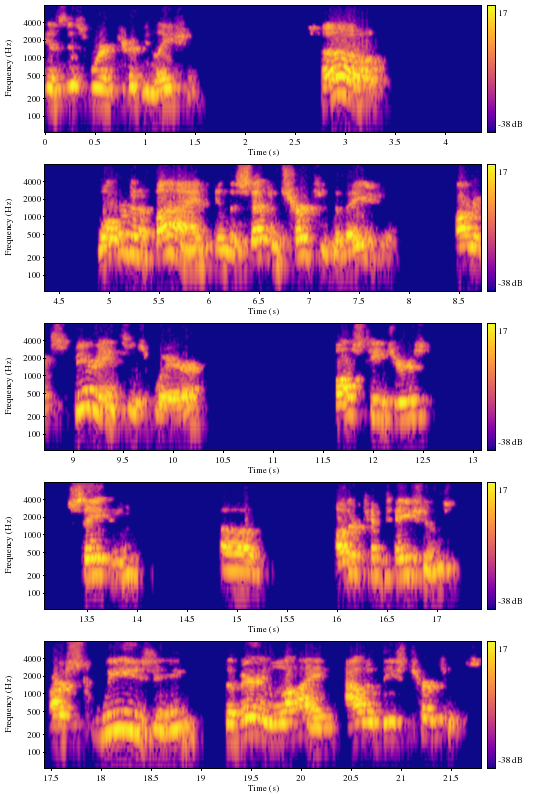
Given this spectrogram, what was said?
is this word tribulation. So, what we're going to find in the seven churches of Asia are experiences where false teachers, Satan, uh, other temptations are squeezing the very life out of these churches.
